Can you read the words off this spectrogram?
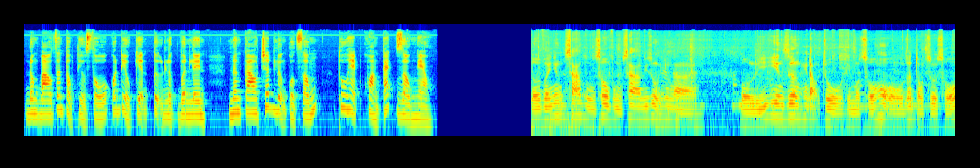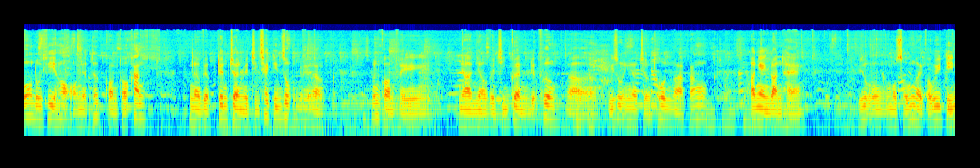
đồng bào dân tộc thiểu số có điều kiện tự lực vươn lên, nâng cao chất lượng cuộc sống, thu hẹp khoảng cách giàu nghèo. Đối với những xã vùng sâu vùng xa, ví dụ như là Bồ Lý, Yên Dương hay Đạo Chủ thì một số hộ dân tộc thiểu số đôi khi họ nhận thức còn khó khăn là việc tuyên truyền về chính sách tín dụng nên là vẫn còn phải nhờ nhiều về chính quyền địa phương ờ, ví dụ như trưởng thôn và các ban ngành đoàn thể. Ví dụ một số người có uy tín,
